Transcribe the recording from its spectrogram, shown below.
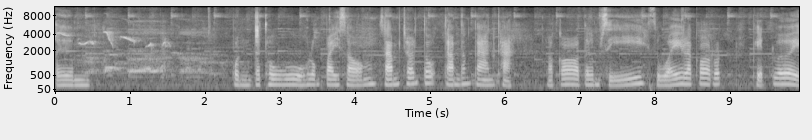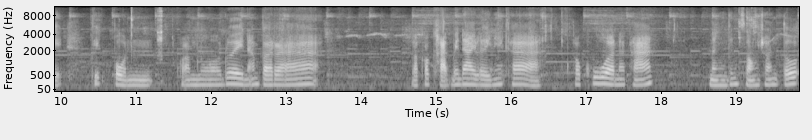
เติมป่นปลาทูลงไปสองสามช้อนโต๊ะตามต้องการค่ะ แล้วก็เติมสีสวยแล้วก็รสเผ็ดด้วยพริกป่นความนัวด้วยน้ำปลาร้า แล้วก็ขาดไม่ได้เลยนี่ค่ะข้าวคั่วนะคะ1-2ถึงช้อนโต๊ะ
